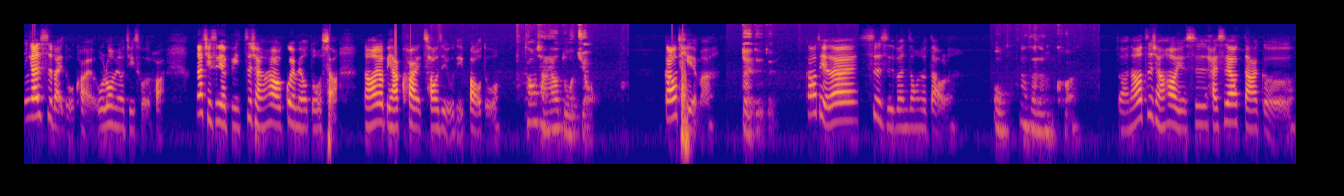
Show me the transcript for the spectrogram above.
应该是四百多块，我如果没有记错的话，那其实也比自强号贵没有多少，然后又比它快超级无敌爆多。通常要多久？高铁嘛，对对对，高铁在四十分钟就到了。哦，那真的很快。对啊，然后自强号也是还是要搭个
